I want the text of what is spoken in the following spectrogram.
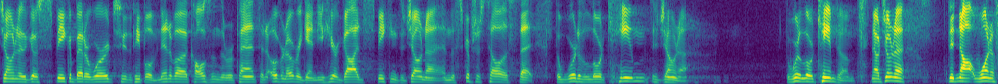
Jonah to go speak a better word to the people of Nineveh, calls them to repent, and over and over again you hear God speaking to Jonah, and the scriptures tell us that the word of the Lord came to Jonah. The word of the Lord came to him. Now, Jonah did not want to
